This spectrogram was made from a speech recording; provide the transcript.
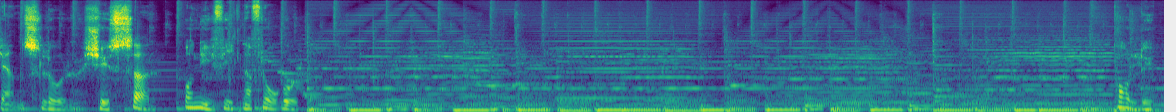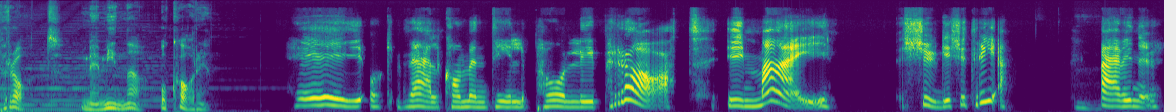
Känslor, kyssar och nyfikna frågor. Pollyprat med Minna och Karin. Hej och välkommen till Pollyprat i maj 2023 är vi nu.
